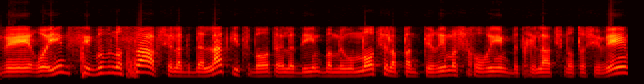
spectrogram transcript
ורואים סיבוב נוסף של הגדלת קצבאות הילדים במהומות של הפנתרים השחורים בתחילת שנות ה-70.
